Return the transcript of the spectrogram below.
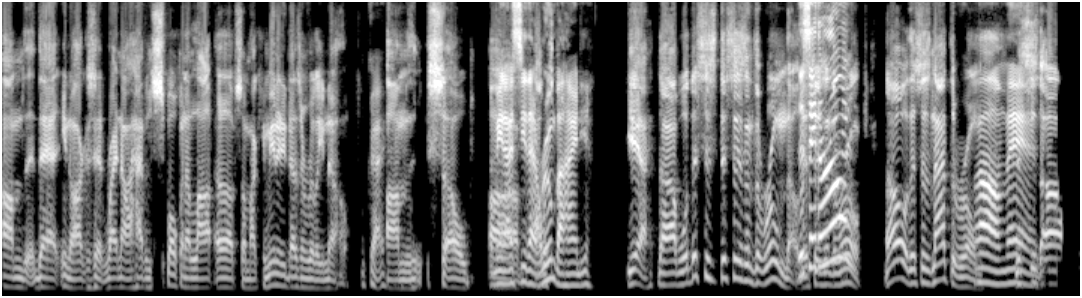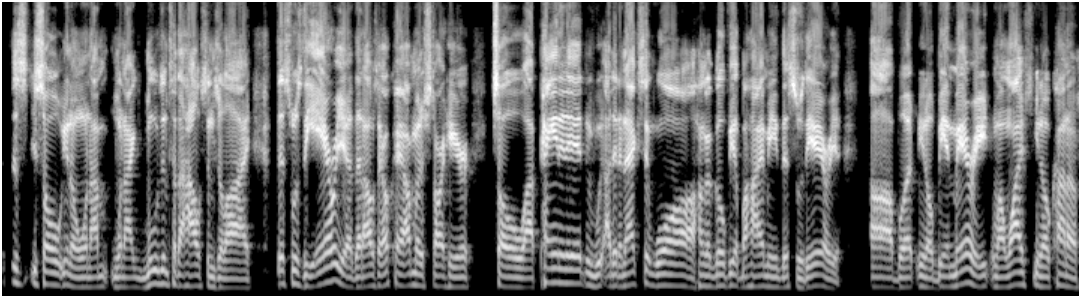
Um, th- that you know, like I said, right now I haven't spoken a lot of, so my community doesn't really know. okay Um, so i mean i uh, see that was- room behind you yeah. Uh, well, this is this isn't the room though. This ain't the isn't room? No, this is not the room. oh man This is uh this is so you know when I'm when I moved into the house in July, this was the area that I was like, okay, I'm gonna start here. So I painted it and I did an accent wall. I hung a Govee up behind me. This was the area. Uh, but you know, being married, my wife, you know, kind of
